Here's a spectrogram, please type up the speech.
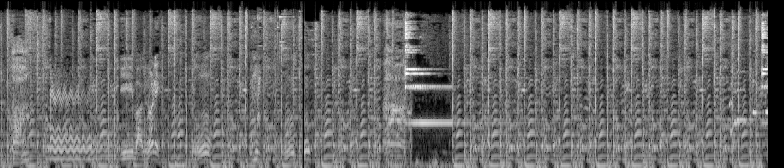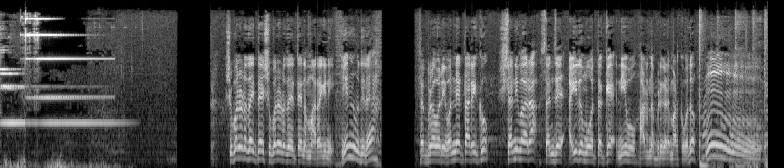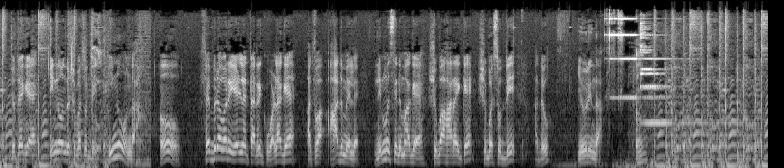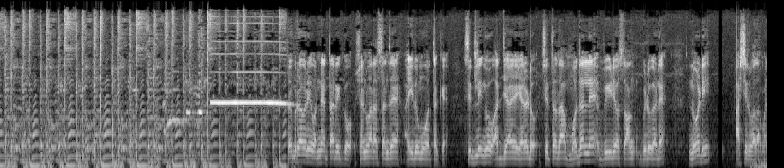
ಇವಾಗ ನೋಡಿ. ಶುಭ ನೋಡೋದೈತೆ ಶುಭ ನೋಡೋದೈತೆ ನಮ್ಮ ಅರಗಿಣಿ. ಏನ್ ನೋಡಿದಿದೆ? ಫೆಬ್ರವರಿ ಒಂದನೇ ತಾರೀಕು, ಶನಿವಾರ ಸಂಜೆ ಐದು ಮೂವತ್ತಕ್ಕೆ ನೀವು ಹಾಡನ್ನ ಬಿಡುಗಡೆ ಮಾಡ್ಕೋಬಹುದು ಹ್ಮ್. ಜೊತೆಗೆ ಇನ್ನೊಂದು ಶುಭ ಸುದ್ದಿ. ಇನ್ನೂ ಒಂದ? ಹ್ಮ್ ಫೆಬ್ರವರಿ ಏಳನೇ ತಾರೀಕು ಒಳಗೆ ಅಥವಾ ಆದ್ಮೇಲೆ ನಿಮ್ಮ ಸಿನಿಮಾಗೆ ಶುಭ ಹಾರೈಕೆ ಶುಭ ಸುದ್ದಿ. ಅದು ಇವರಿಂದ. ಫೆಬ್ರವರಿ ಒಂದನೇ ತಾರೀಕು ಶನಿವಾರ ಸಂಜೆ ಐದು ಮೂವತ್ತಕ್ಕೆ. ಸಿದ್ಲಿಂಗು ಅಧ್ಯಾಯ ಎರಡು ಚಿತ್ರದ ಮೊದಲನೇ ವಿಡಿಯೋ ಸಾಂಗ್ ಬಿಡುಗಡೆ. ನೋಡಿ. Ashirwada ma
